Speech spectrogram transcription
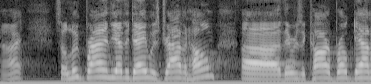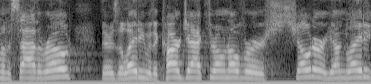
All right. So Luke Bryan the other day was driving home. Uh, there was a car broke down on the side of the road. There was a lady with a car jack thrown over her shoulder, a young lady.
